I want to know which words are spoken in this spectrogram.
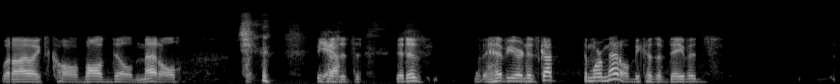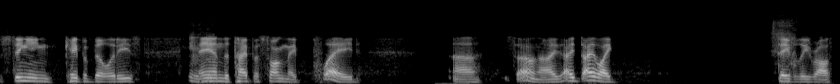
what I like to call vaudeville metal because yeah. it's it is heavier and it's got the more metal because of David's singing capabilities mm-hmm. and the type of song they played. Uh, so I don't know. I, I, I like David Lee Roth's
